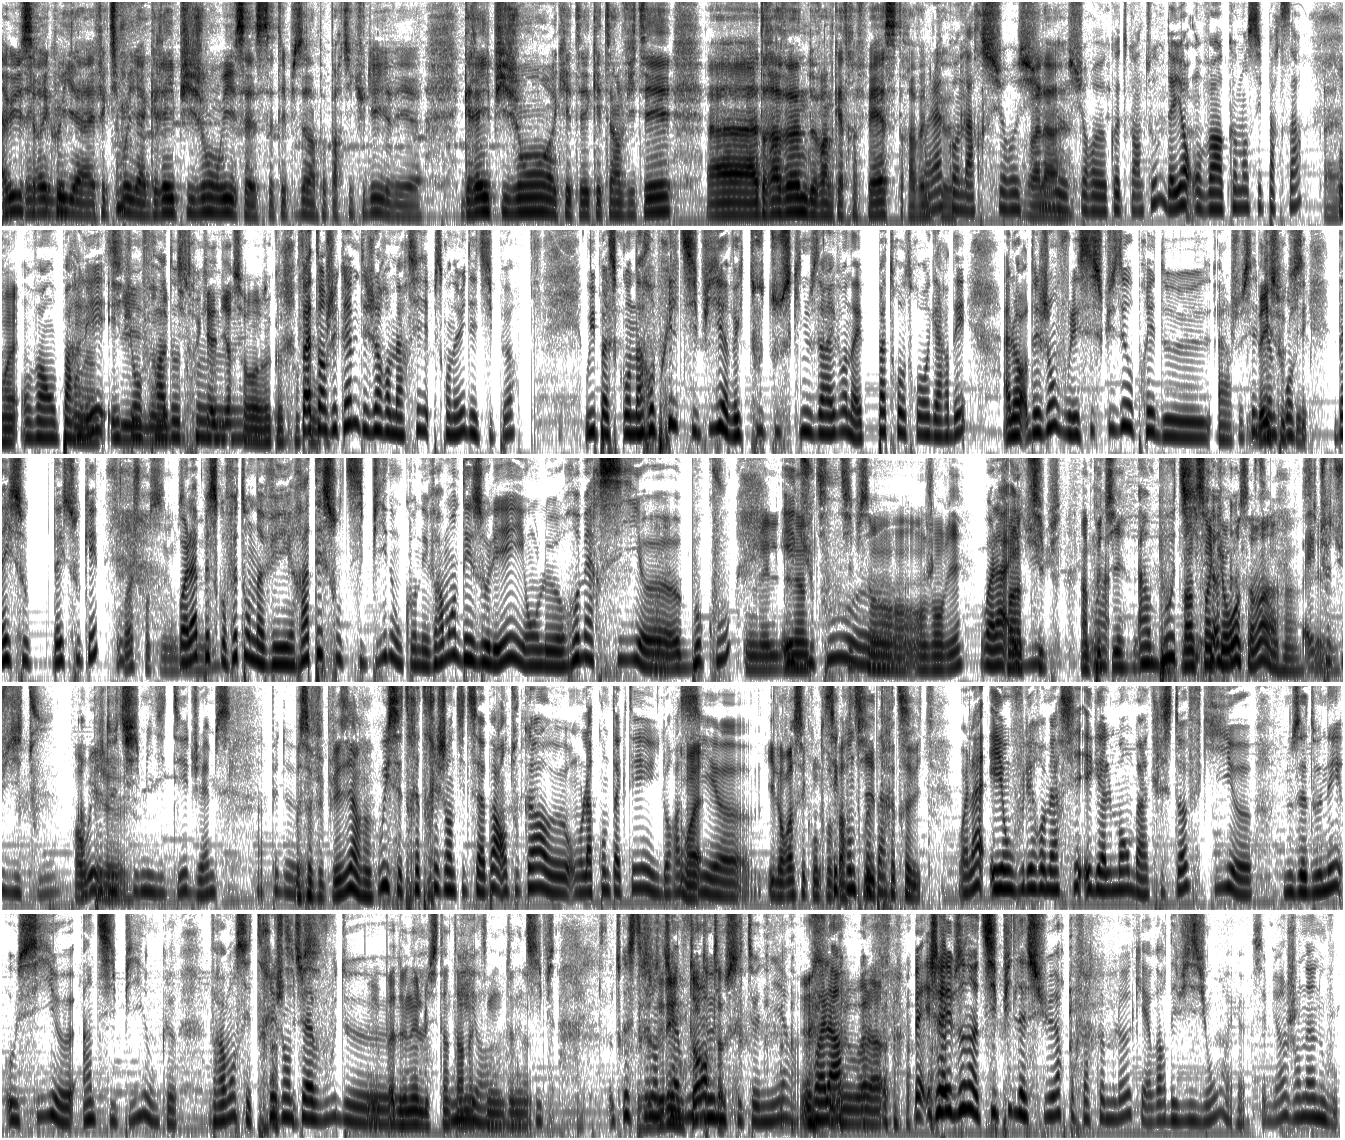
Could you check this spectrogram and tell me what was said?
Ah oui, c'est vrai qu'il y a effectivement il y a Grey Pigeon, oui, c'est cet épisode un peu particulier. Il y avait euh, Grey Pigeon euh, qui était qui était invité, euh, Draven de 24 FPS, Draven voilà, qu'on a reçu, reçu voilà. sur Code Quantum. D'ailleurs, on va commencer par ça. Ouais. On va en parler petit, et puis on fera d'autres trucs à dire sur Code Quantum. Enfin, attends, j'ai quand même déjà remercié parce qu'on a eu des tipeurs. Oui, parce qu'on a repris le Tipeee avec tout, tout ce qui nous arrivait, on n'avait pas trop trop regardé. Alors déjà, on voulait s'excuser auprès de... Alors je sais bien prononcer. Daisu... Daisuke. Ouais, je pense que voilà, ça, parce qu'en fait, on avait raté son Tipeee, donc on est vraiment désolé et on le remercie euh, ouais. beaucoup. et du coup, tips euh... en, en, janvier. Voilà. Enfin, un du... tip, un petit. Un beau tip. 25 euros, ça va. Et tu, tu dis tout. Ah, un oui, peu je... de timidité, James. Un peu de... Bah, ça fait plaisir. Oui, c'est très très gentil de sa part. En tout cas, euh, on l'a contacté. Il aura ouais. ses. euh, Il aura ses contreparties, ses contreparties. très très vite. Voilà, et on voulait remercier également bah, Christophe qui euh, nous a donné aussi euh, un Tipeee. Donc euh, vraiment, c'est très un gentil tips. à vous de. Il pas donner le site internet. Oui, donne... tips. En tout cas, c'est très gentil à vous tente. de nous soutenir. voilà. voilà. bah, J'avais besoin d'un Tipeee de la sueur pour faire comme Locke et avoir des visions. Euh, c'est bien, j'en ai un nouveau.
